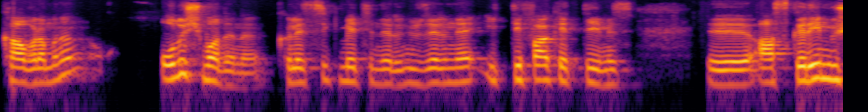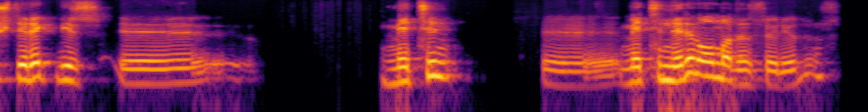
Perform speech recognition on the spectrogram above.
kavramının oluşmadığını, klasik metinlerin üzerine ittifak ettiğimiz e, asgari müşterek bir e, metin e, metinlerin olmadığını söylüyordunuz.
